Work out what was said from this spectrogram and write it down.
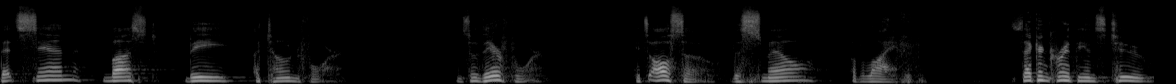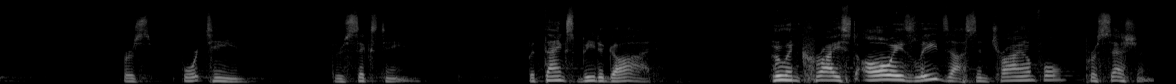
that sin must be atoned for. And so, therefore, it's also the smell of life. 2 Corinthians 2, verse 14 through 16. But thanks be to God, who in Christ always leads us in triumphal procession,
